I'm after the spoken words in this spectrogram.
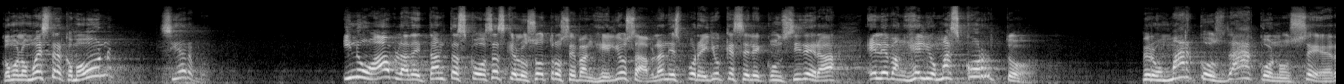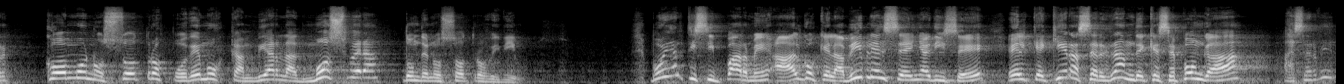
como lo muestra? Como un siervo. Y no habla de tantas cosas que los otros evangelios hablan, es por ello que se le considera el evangelio más corto. Pero Marcos da a conocer cómo nosotros podemos cambiar la atmósfera donde nosotros vivimos. Voy a anticiparme a algo que la Biblia enseña y dice, el que quiera ser grande, que se ponga a servir.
